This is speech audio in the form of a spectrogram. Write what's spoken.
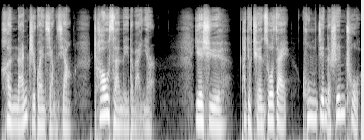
很难直观想象超三维的玩意儿，也许它就蜷缩在。空间的深处，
